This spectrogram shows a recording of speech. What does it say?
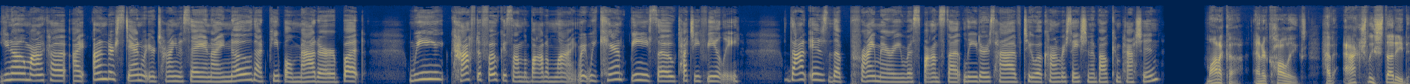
You know, Monica, I understand what you're trying to say, and I know that people matter, but we have to focus on the bottom line, right? We can't be so touchy feely. That is the primary response that leaders have to a conversation about compassion. Monica and her colleagues have actually studied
